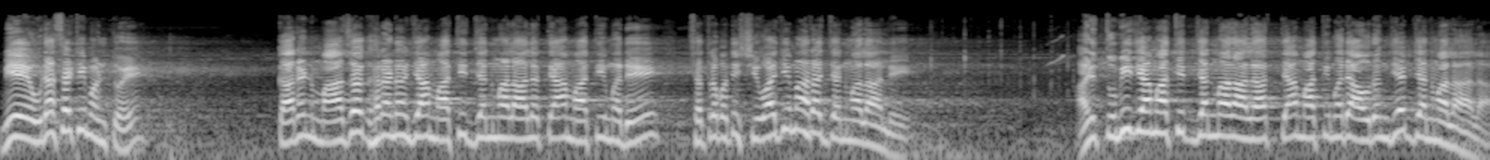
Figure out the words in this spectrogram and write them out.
मी एवढ्यासाठी म्हणतोय कारण माझं घराणं ज्या मातीत जन्माला आलं त्या मातीमध्ये छत्रपती शिवाजी महाराज जन्माला आले. आणि तुम्ही ज्या मातीत जन्माला आलात त्या मातीमध्ये औरंगजेब जन्माला आला.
